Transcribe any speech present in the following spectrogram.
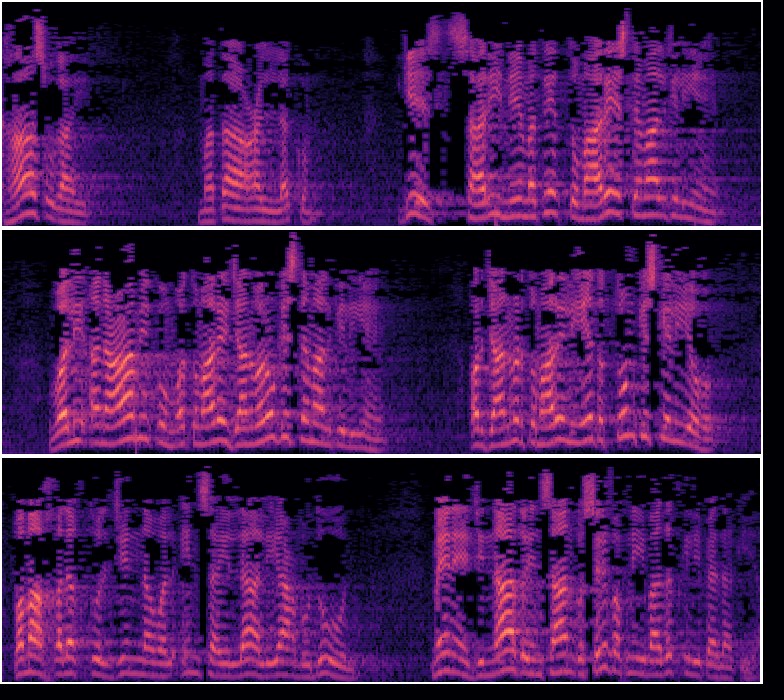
گھاس اگائی۔ متا الکم یہ ساری نعمتیں تمہارے استعمال کے لیے ہیں۔ ولی انعام اور تمہارے جانوروں کے استعمال کے لیے ہیں۔ اور جانور تمہارے لیے ہیں تو تم کس کے لیے ہو؟ وما خلق الجن ول انس اللہ میں نے جنات و انسان کو صرف اپنی عبادت کے لیے پیدا کیا۔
